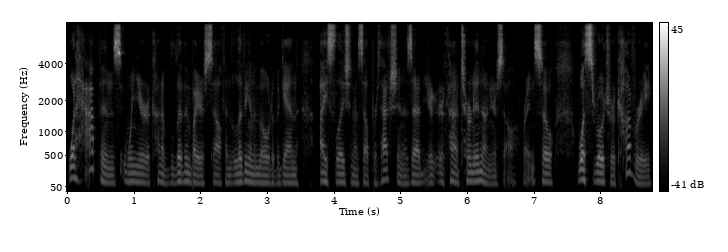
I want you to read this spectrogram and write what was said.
what happens when you're kind of living by yourself and living in the mode of, again, isolation and self protection is that you're, you're, kind of turned in on yourself, right? And so, what's the road to recovery?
